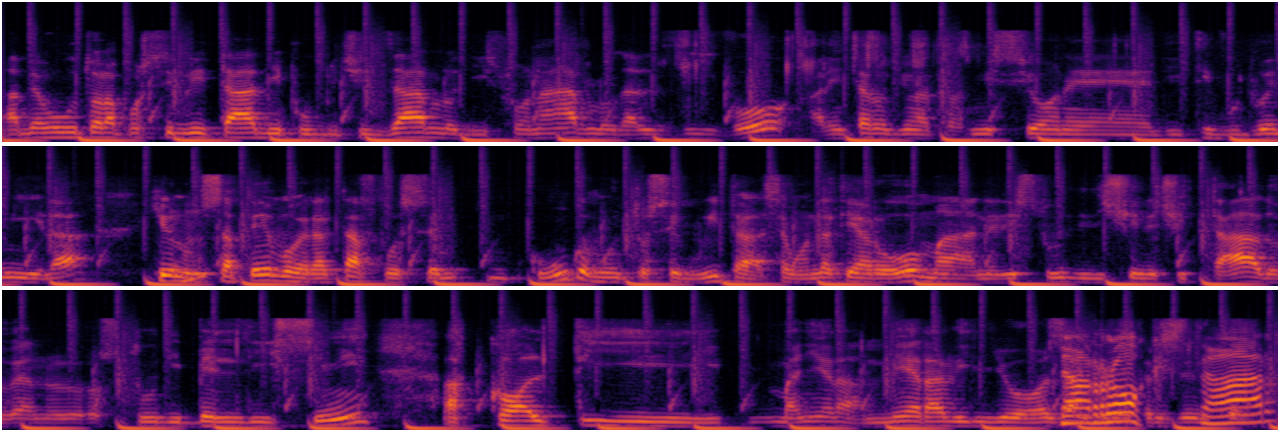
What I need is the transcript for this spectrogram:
abbiamo avuto la possibilità di pubblicizzarlo, di suonarlo dal vivo all'interno di una trasmissione di TV 2000 che io non sapevo in realtà fosse comunque molto seguita. Siamo andati a Roma negli studi di Cinecittà dove hanno i loro studi bellissimi, accolti in maniera meravigliosa. Da rockstar.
